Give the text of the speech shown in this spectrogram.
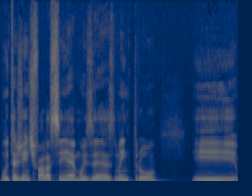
Muita gente fala assim: é, Moisés não entrou e.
